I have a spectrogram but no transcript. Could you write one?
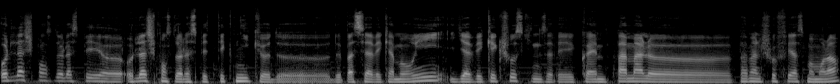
Au-delà, je pense de l'aspect, euh, au-delà, je pense de l'aspect technique de, de passer avec Amaury, il y avait quelque chose qui nous avait quand même pas mal, euh, pas mal chauffé à ce moment-là.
